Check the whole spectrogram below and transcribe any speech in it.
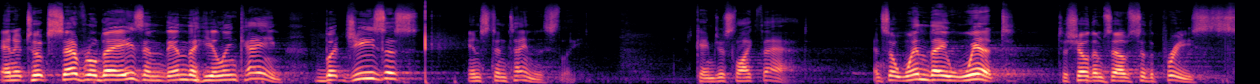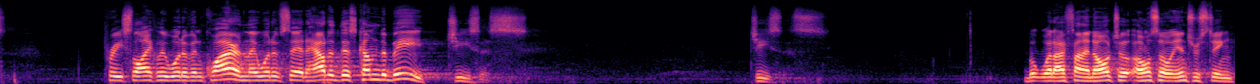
And it took several days, and then the healing came. But Jesus, instantaneously, came just like that. And so when they went, to show themselves to the priests. Priests likely would have inquired and they would have said, How did this come to be? Jesus. Jesus. But what I find also, also interesting,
